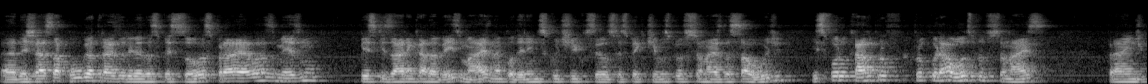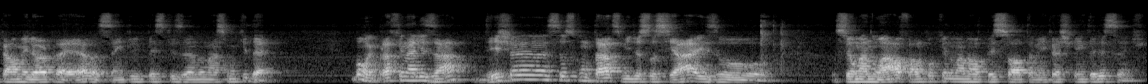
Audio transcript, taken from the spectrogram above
é, deixar essa pulga atrás da orelha das pessoas para elas mesmo pesquisarem cada vez mais, né, poderem discutir com seus respectivos profissionais da saúde e, se for o caso, procurar outros profissionais para indicar o melhor para elas, sempre pesquisando o máximo que der. Bom, e para finalizar, deixa seus contatos, mídias sociais, o, o seu manual, fala um pouquinho do manual pessoal também, que eu acho que é interessante.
